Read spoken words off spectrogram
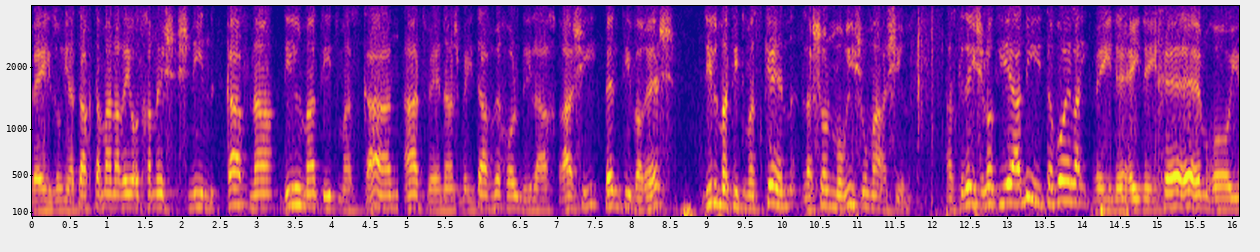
ואיזון יתח תמן הרי עוד חמש שנין. כף נא דילמה תתמסכן את ואנש ביתך וכל דילך. רש"י פן תיברש דילמה תתמסכן לשון מוריש ומעשיר אז כדי שלא תהיה עני, תבוא אליי. והנה עיניכם רוי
